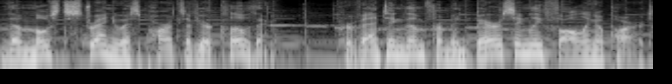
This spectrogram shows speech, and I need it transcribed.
the most strenuous parts of your clothing, preventing them from embarrassingly falling apart.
